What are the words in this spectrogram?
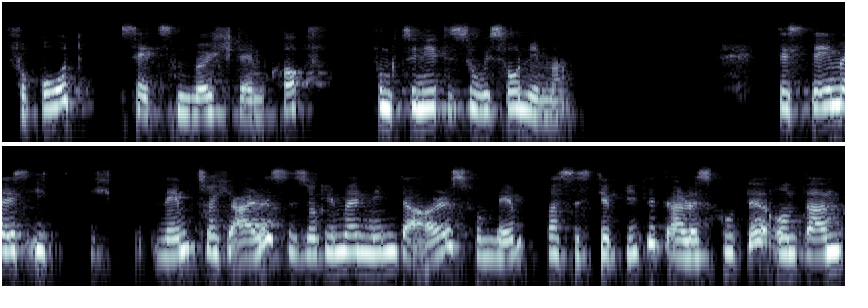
Verbot setzen möchte im Kopf, funktioniert es sowieso nicht mehr. Das Thema ist, ich, ich nehmt euch alles, ich sage immer, nimm dir alles vom Leben, was es dir bietet, alles Gute und dann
